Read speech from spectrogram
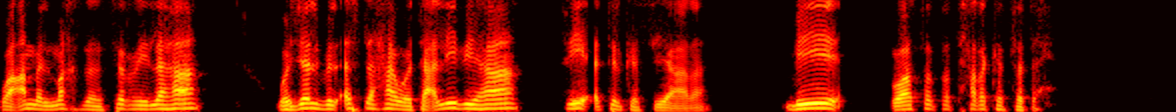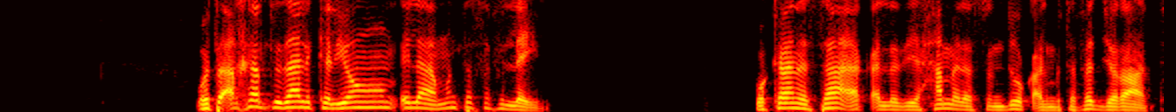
وعمل مخزن سري لها وجلب الأسلحة وتعليبها في تلك السيارة بواسطة حركة فتح. وتأخرت ذلك اليوم إلى منتصف الليل. وكان السائق الذي حمل صندوق المتفجرات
